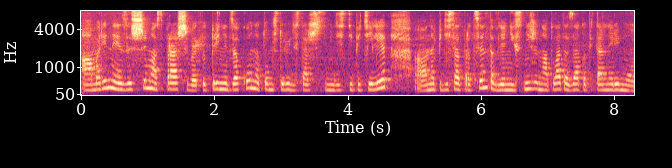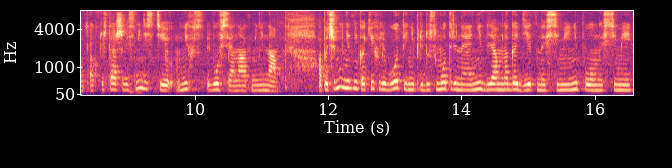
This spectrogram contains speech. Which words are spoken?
А Марина из Ишима спрашивает, вот принят закон о том, что люди старше 75 лет, а, на 50% для них снижена оплата за капитальный ремонт, а кто старше 80, у них вовсе она отменена. А почему нет никаких льгот и не предусмотрены они для многодетных семей, неполных семей?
